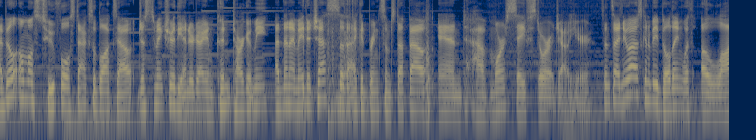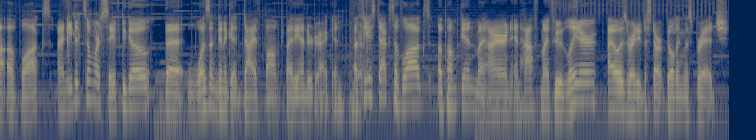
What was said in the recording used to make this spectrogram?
I built almost two full stacks of blocks out just to make sure the Ender Dragon couldn't target me, and then I made a chest so that I could bring some stuff out and have more safe storage out here. Since I knew I was going to be building with a lot of blocks, I needed somewhere safe to go that wasn't going to get dive bombed by the Ender Dragon. A few stacks of logs, a pumpkin, my iron, and half my food later, I was ready to start building this bridge.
